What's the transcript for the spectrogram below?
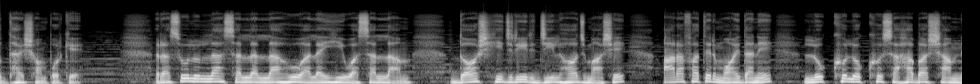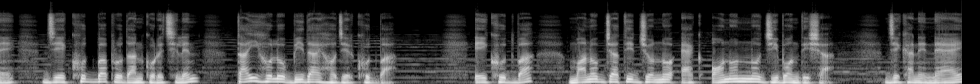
অধ্যায় সম্পর্কে। রাসূলুল্লাহ সাল্লাল্লাহু আলাইহি ওয়াসাল্লাম দশ হিজরির জিলহজ মাসে আরাফাতের ময়দানে লক্ষ লক্ষ সাহাবার সামনে যে খুতবা প্রদান করেছিলেন, তাই হল বিদায় হজের খুতবা। এই খুতবা মানবজাতির জন্য এক অনন্য জীবন দিশা, যেখানে ন্যায়,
